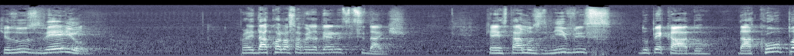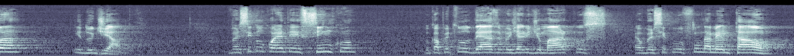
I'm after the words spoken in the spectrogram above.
Jesus veio para lidar com a nossa verdadeira necessidade, que é estarmos livres do pecado, da culpa e do diabo. O versículo 45 do capítulo 10 do Evangelho de Marcos é o versículo fundamental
